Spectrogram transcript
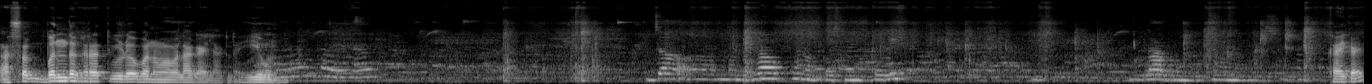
असं बंद घरात व्हिडिओ बनवावा लागायला लागला येऊन. जा मग जाऊ कुणापासून तरी. लागून दे कोणाला. काय काय?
